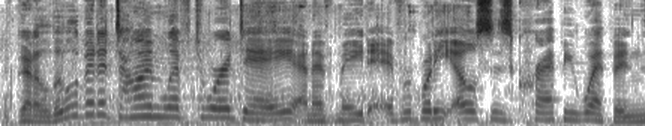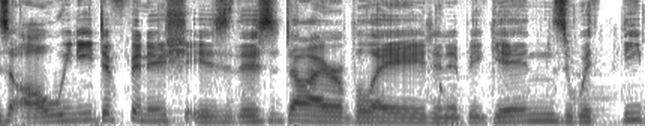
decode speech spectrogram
We've got a little bit of time left to our day, and I've made everybody else's crappy weapons. All we need to finish is this dire blade, and it begins with the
